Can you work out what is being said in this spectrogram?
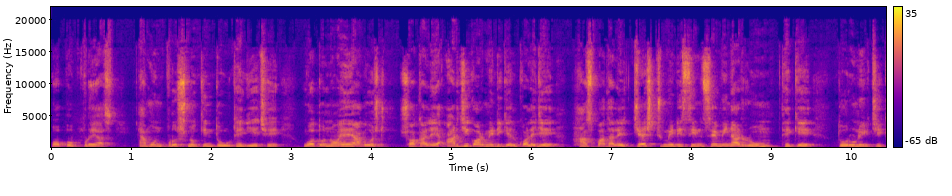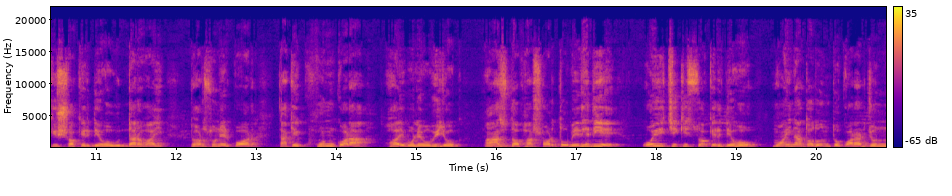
অপপ্রয়াস। এমন প্রশ্ন কিন্তু উঠে গিয়েছে। গত নয়ই আগস্ট সকালে আরজিকর মেডিকেল কলেজে হাসপাতালে চেস্ট মেডিসিন সেমিনার রুম থেকে তরুণীর চিকিৎসকের দেহ উদ্ধার হয়। ধর্ষণের পর তাকে খুন করা হয় বলে অভিযোগ। পাঁচ দফা শর্ত বেঁধে দিয়ে ওই চিকিৎসকের দেহ ময়না তদন্ত করার জন্য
